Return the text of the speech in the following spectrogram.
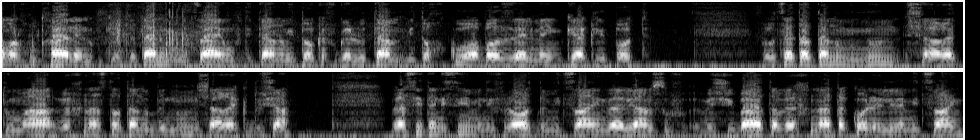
ומלכותך עלינו, כי יוצאתנו ממצרים ופדיתנו מתוקף גלותם, מתוך כור הברזל מעמקי הקליפות. והוצאת אותנו מנון שערי טומאה, והכנסת אותנו בנון שערי קדושה. ועשית ניסים ונפלאות במצרים ועל ים סוף, ושיברת והכנעת כל אלילי מצרים.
